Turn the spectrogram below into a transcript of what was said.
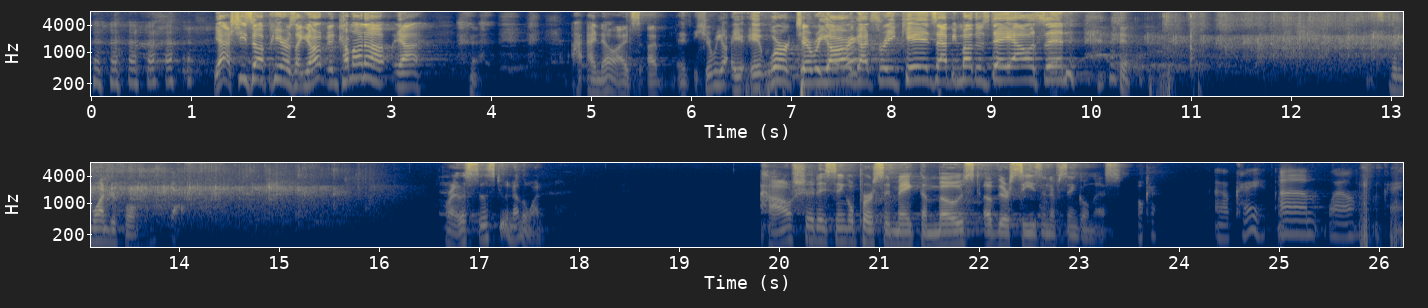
yeah, she's up here. I was like, oh, come on up. Yeah. I, I know. I, I, here we are. It, it worked. Here we are. Got three kids. Happy Mother's Day, Allison. it's been wonderful. Yes. All right, let's let's do another one. How should a single person make the most of their season of singleness? Okay. Okay. Um, well, okay.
